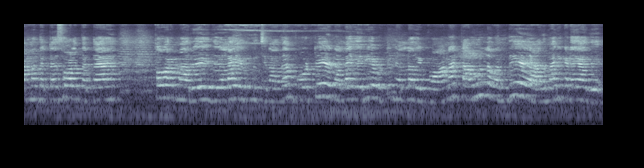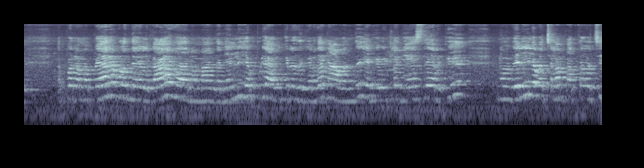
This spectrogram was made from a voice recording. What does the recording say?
கம்மந்தட்டை சோளத்தட்டை துவரமாறு இதெல்லாம் இருந்துச்சுன்னா தான் போட்டு நல்லா எரிய விட்டு நெல்லை வைப்போம். ஆனால் டவுனில் வந்து அது மாதிரி கிடையாது. இப்போ நம்ம பேர குழந்தைகளுக்காக நம்ம அந்த நெல் எப்படி அவிக்கிறதுங்கிறத நான் வந்து எங்கள் வீட்டில் கேஸ் தான் இருக்குது நம்ம வெளியில் வச்செல்லாம் பற்ற வச்சு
